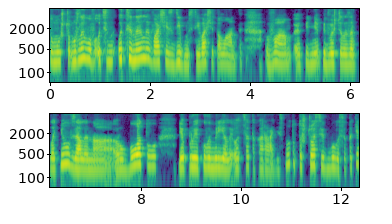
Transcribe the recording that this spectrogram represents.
Тому що, можливо, оцінили ваші здібності і ваші таланти. Вам е, підвищили зарплатню, взяли на роботу, про яку ви мріяли. Оце така радість. Ну, тобто, щось відбулося таке,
